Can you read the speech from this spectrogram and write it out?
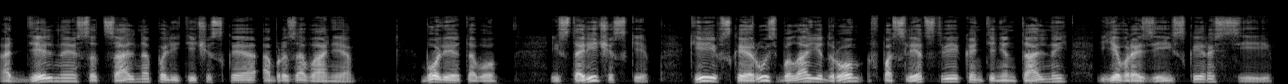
отдельное социально-политическое образование. Более того, исторически Киевская Русь была ядром впоследствии континентальной Евразийской России.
